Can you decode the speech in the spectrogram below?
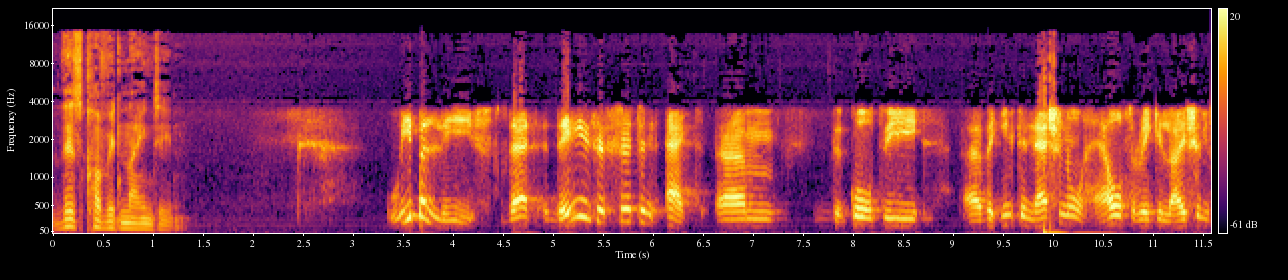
this COVID 19? We believe that there is a certain act um, called the uh, the International Health Regulations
